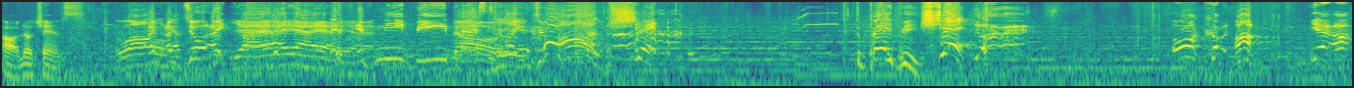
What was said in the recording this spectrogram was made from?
Oh, no chance. Well, I'm, I'm doing. I, Yeah, yeah, yeah, yeah. if, yeah. if need be, No. like, do, Oh, shit! The baby! shit! oh, come up! Yeah, up!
